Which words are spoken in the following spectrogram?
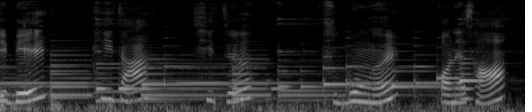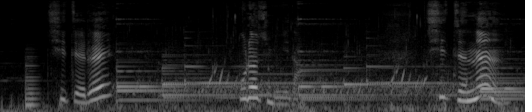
11 피자 치즈 두 봉을 꺼내서 치즈를 뿌려줍니다. 치즈는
